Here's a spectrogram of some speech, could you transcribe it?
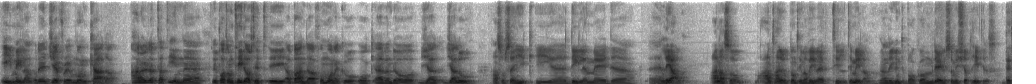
i Milan och det är Jeffrey Moncada. Han har ju tagit in, eh, vi pratade om tidigare avsnitt, i Abanda från Monaco och även då Jal- Jalou. Han som sen gick i eh, dealen med eh, eh Leao. Annars så har han gjort någonting vad vi vet till, till Milan. Han ligger inte bakom det som vi köpte hittills. Det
